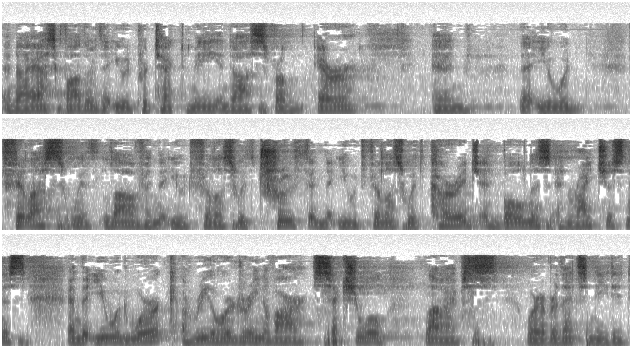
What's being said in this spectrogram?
And I ask, Father, that you would protect me and us from error and that you would fill us with love and that you would fill us with truth and that you would fill us with courage and boldness and righteousness and that you would work a reordering of our sexual lives wherever that's needed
